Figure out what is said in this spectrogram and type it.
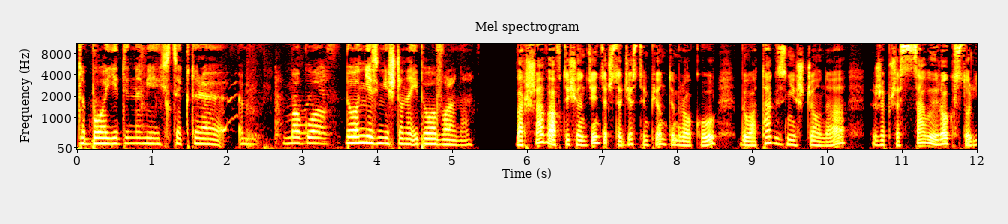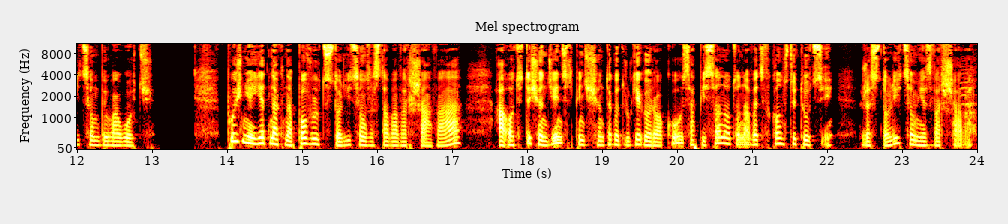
to było jedyne miejsce, które mogło, było niezniszczone i było wolne. Warszawa w 1945 roku była tak zniszczona, że przez cały rok stolicą była Łódź. Później jednak na powrót stolicą została Warszawa, a od 1952 roku zapisano to nawet w konstytucji, że stolicą jest Warszawa.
